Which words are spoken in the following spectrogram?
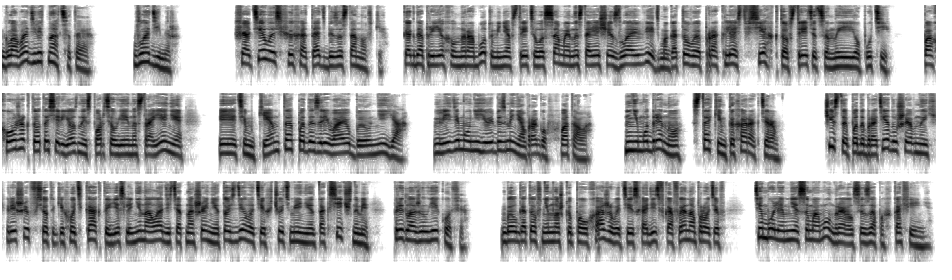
Глава 19. Владимир. Хотелось хохотать без остановки. Когда приехал на работу, меня встретила самая настоящая злая ведьма, готовая проклясть всех, кто встретится на ее пути. Похоже, кто-то серьезно испортил ей настроение, и этим кем-то, подозреваю, был не я. Видимо, у нее и без меня врагов хватало. Не мудрено, с таким-то характером. Чисто по доброте душевной, решив все-таки хоть как-то, если не наладить отношения, то сделать их чуть менее токсичными, предложил ей кофе. Был готов немножко поухаживать и сходить в кафе напротив, тем более мне самому нравился запах кофейни.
